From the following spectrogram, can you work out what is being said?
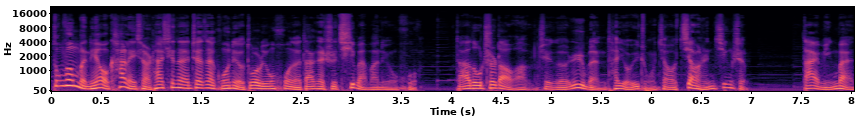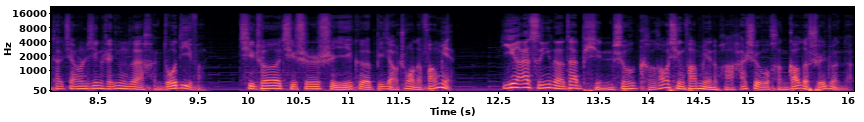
东风本田，我看了一下，它现在这在国内有多少用户呢？大概是七百万的用户。大家都知道啊，这个日本它有一种叫匠人精神，大家也明白，它匠人精神用在很多地方。汽车其实是一个比较重要的方面。E s 一呢，在品质和可靠性方面的话，还是有很高的水准的。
